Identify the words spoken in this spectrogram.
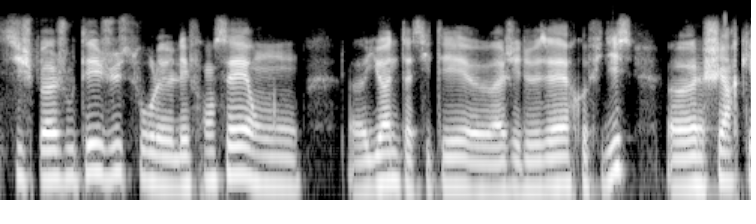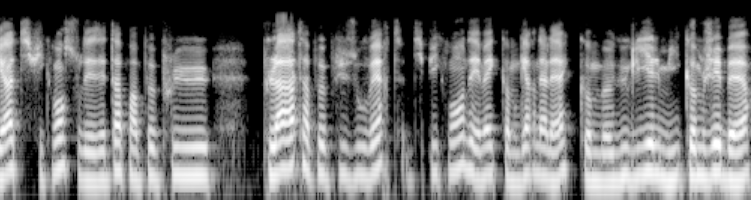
Si je peux ajouter juste pour les, Français, on, euh, Johan, tu as cité euh, AG2R, Cofidis. Euh, chez Arkea, typiquement, sur des étapes un peu plus plates, un peu plus ouvertes, typiquement des mecs comme Garnalec, comme Guglielmi, comme Gébert,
